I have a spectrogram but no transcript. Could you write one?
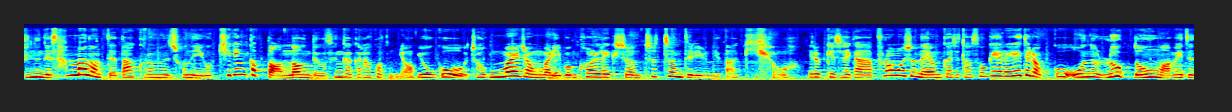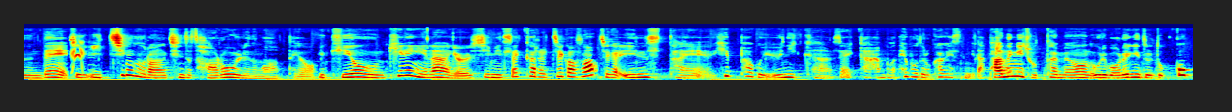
주는데 3만 원대다? 그러면 저는 이거 key ring값도 안 나온다고 생각을 하거든요. 요거 정말 정말 이번 컬렉션 추천드립니다. 귀여워. 이렇게 제가 프로모션 내용까지 다 소개를 해드렸고 오늘 룩 너무 마음에 드는데 지금 이 친구랑 진짜 잘 어울리는 것 같아요. 이 귀여운 key ring이랑 열심히 셀카를 찍어서 제가 인스타에 hip하고 unique한 셀카 한번 해보도록 하겠습니다. 반응이 좋다면 우리 머랭이들도 꼭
